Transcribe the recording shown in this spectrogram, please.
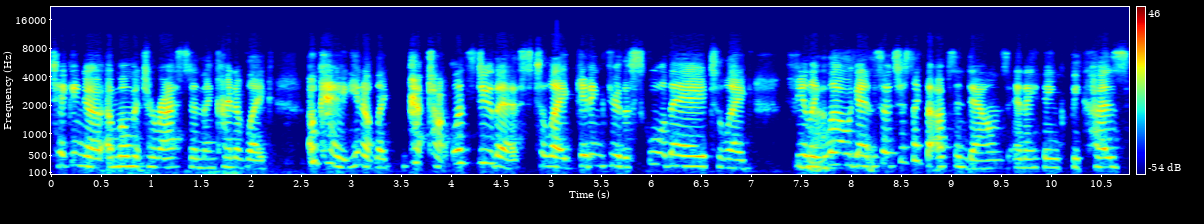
taking a, a, moment to rest and then kind of like okay you know like pep talk let's do this to like getting through the school day to like feeling Yes. low again. So it's just like the ups and downs. And I think because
